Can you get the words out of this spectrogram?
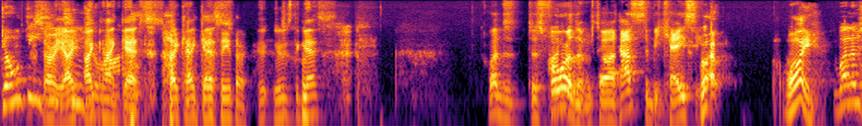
don't these Sorry, I, I can't guess. I can't guess either. Who- Who's the guess? Well, there's, there's four of them, so it has to be Casey. Well, why? Well, it was,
